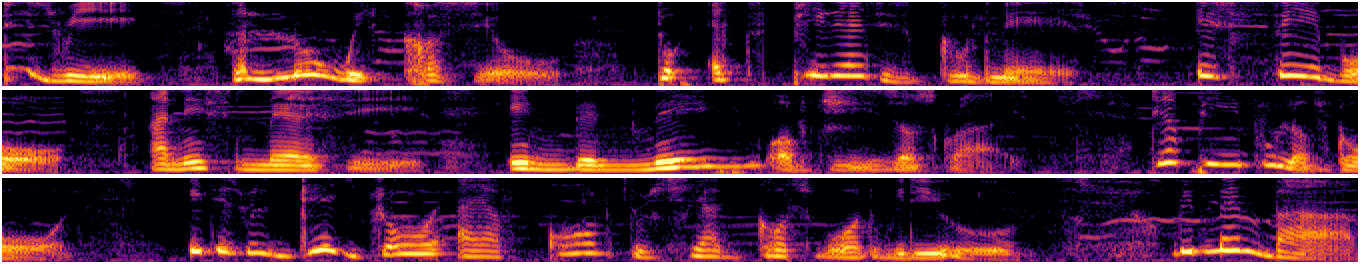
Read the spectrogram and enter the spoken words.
This way, the Lord will cause you to experience His goodness, His favor, and His mercies in the name of Jesus Christ. Dear people of God, it is with great joy I have come to share God's word with you. Remember,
